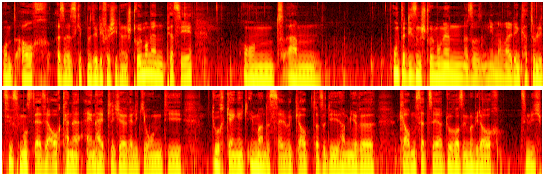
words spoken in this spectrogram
Und auch, also es gibt natürlich verschiedene Strömungen per se. Und ähm, unter diesen Strömungen, also nehmen wir mal den Katholizismus, der ist ja auch keine einheitliche Religion, die durchgängig immer an dasselbe glaubt. Also die haben ihre Glaubenssätze ja durchaus immer wieder auch ziemlich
